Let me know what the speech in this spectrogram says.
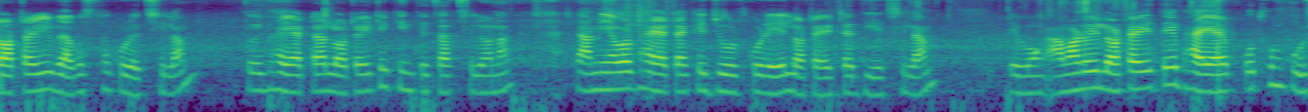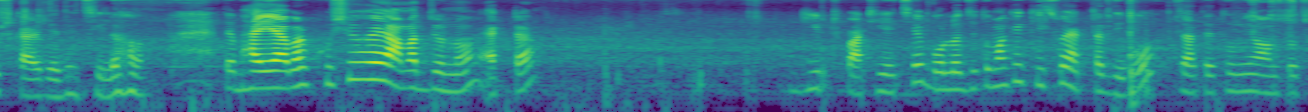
লটারির ব্যবস্থা করেছিলাম। তো ওই ভাইয়াটা লটারিটা কিনতে চাচ্ছিল না। তা আমি আবার ভাইয়াটাকে জোর করে লটারিটা দিয়েছিলাম এবং আমার ওই লটারিতে ভাইয়ার প্রথম পুরস্কার বেঁধেছিল। তো ভাইয়া আবার খুশি হয়ে আমার জন্য একটা গিফট পাঠিয়েছে। বলল যে, তোমাকে কিছু একটা দিব যাতে তুমি অন্তত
